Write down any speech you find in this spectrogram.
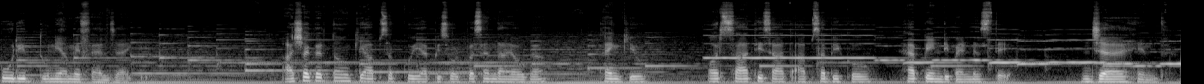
पूरी दुनिया में फैल जाएगी। आशा करता हूँ कि आप सबको ये एपिसोड पसंद आया होगा। थैंक यू और साथ ही साथ आप सभी को हैप्पी इंडिपेंडेंस डे जय हिंद.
